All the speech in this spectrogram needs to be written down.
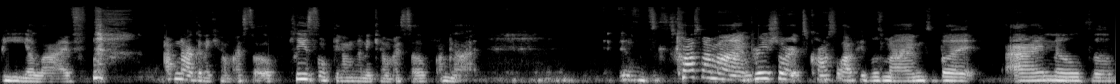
be alive. I'm not gonna kill myself. Please don't think I'm gonna kill myself. I'm not. It's crossed my mind. I'm pretty sure it's crossed a lot of people's minds, but I know the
